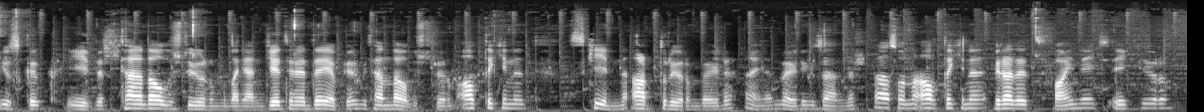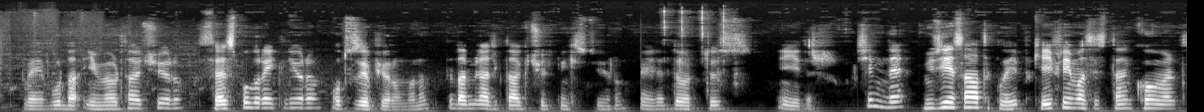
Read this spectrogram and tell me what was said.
140 iyidir. Bir tane daha oluşturuyorum bundan yani CTRL-D yapıyorum. Bir tane daha oluşturuyorum. Alttakinin scale'ini arttırıyorum böyle. Aynen böyle güzeldir. Daha sonra alttakine bir adet find ek- ekliyorum ve burada invert'ı açıyorum. Fastballer ekliyorum. 30 yapıyorum bunu. Buradan birazcık daha küçültmek istiyorum. Böyle 400 iyidir. Şimdi müziğe sağ tıklayıp Keyframe Assist'ten Convert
